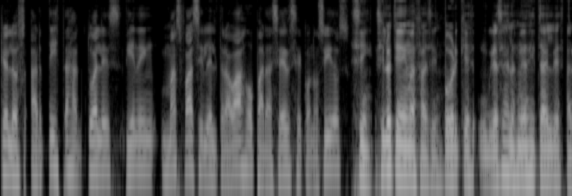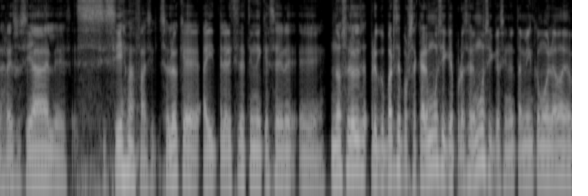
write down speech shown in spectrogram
que los artistas actuales tienen más fácil el trabajo para hacerse conocidos? Sí, sí lo tienen más fácil, porque gracias a los medios digitales, a las redes sociales, sí, es más fácil. Solo que ahí el artista tiene que ser, eh, no solo preocuparse por sacar música, por hacer música, sino también cómo la va,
